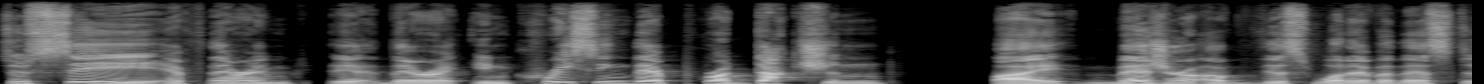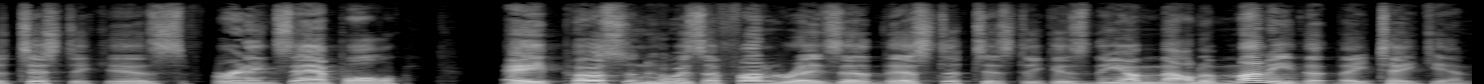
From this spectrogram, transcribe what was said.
to see if they're eh, they're increasing their production by measure of this whatever their statistic is. For an example, a person who is a fundraiser, their statistic is the amount of money that they take in.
